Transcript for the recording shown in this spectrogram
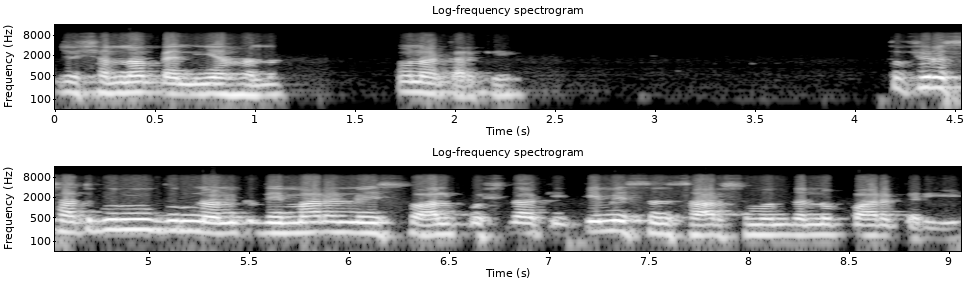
ਜੋ ਛੱਲਾਂ ਪੈਂਦੀਆਂ ਹਨ, ਉਹਨਾਂ ਕਰਕੇ। ਤਾਂ ਫਿਰ ਸਤਿਗੁਰੂ ਗੁਰੂ ਨਾਨਕ ਦੇਵ ਮਹਾਰਾਜ ਨੇ ਸਵਾਲ ਪੁੱਛਦਾ ਕਿ ਕਿਵੇਂ ਸੰਸਾਰ ਸਮੁੰਦਰ ਨੂੰ ਪਾਰ ਕਰੀਏ?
